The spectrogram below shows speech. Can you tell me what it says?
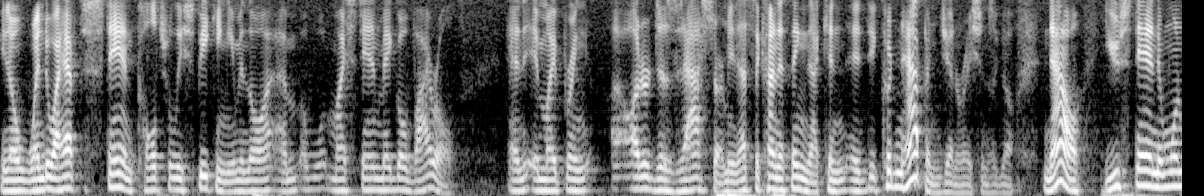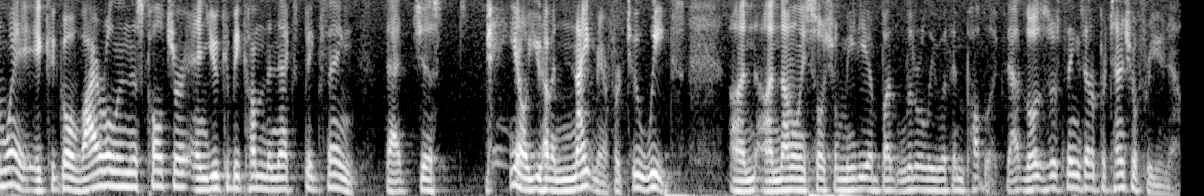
You know, when do I have to stand, culturally speaking, even though I'm, my stand may go viral and it might bring utter disaster? I mean, that's the kind of thing that can, it, it couldn't happen generations ago. Now, you stand in one way, it could go viral in this culture and you could become the next big thing that just, you know, you have a nightmare for two weeks on, on not only social media, but literally within public. That, those are things that are potential for you now.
